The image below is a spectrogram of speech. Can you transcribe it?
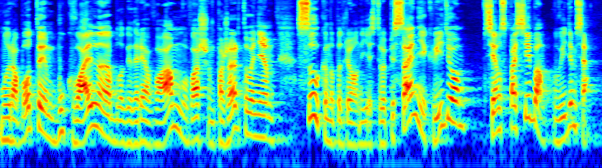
Мы работаем буквально благодаря вам, вашим пожертвованиям. Ссылка на Patreon есть в описании к видео. Всем спасибо, увидимся!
